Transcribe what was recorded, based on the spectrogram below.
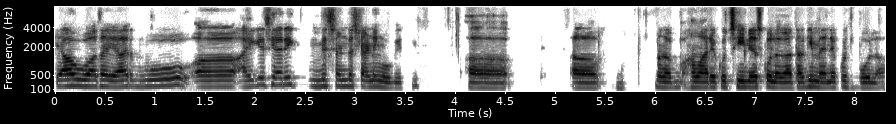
क्या हुआ था यार वो आई गेस यार एक मिसअंडरस्टैंडिंग हो गई थी। अ, अ, मतलब हमारे कुछ सीनियर्स को लगा था कि मैंने कुछ बोला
